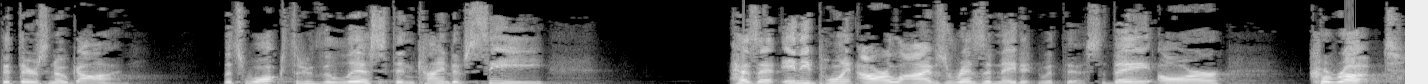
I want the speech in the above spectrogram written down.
that there's no God. Let's walk through the list and kind of see has at any point our lives resonated with this. They are corrupt.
